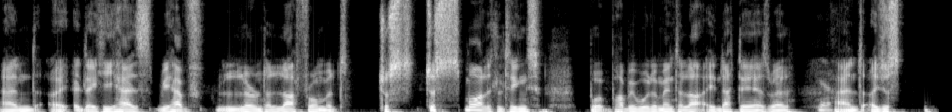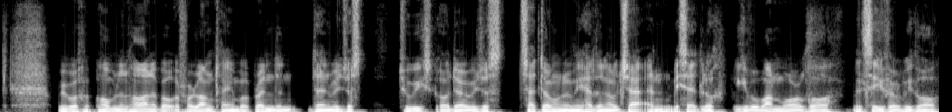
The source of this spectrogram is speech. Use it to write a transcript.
and I, like he has. We have learned a lot from it. Just just small little things, but probably would have meant a lot in that day as well. Yeah. And I just we were humming and hawing about it for a long time, but Brendan, then we just two weeks ago there, we just sat down and we had an old chat and we said, look, we give it one more go, we'll see where we go.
